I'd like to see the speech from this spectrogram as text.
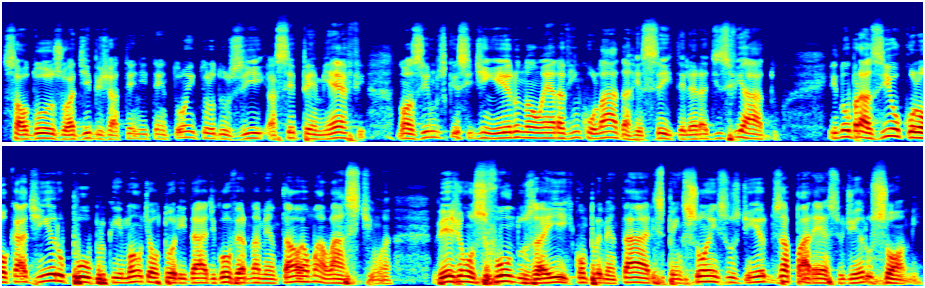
saudoso Adib Jatene tentou introduzir a CPMF, nós vimos que esse dinheiro não era vinculado à receita, ele era desviado. E no Brasil, colocar dinheiro público em mão de autoridade governamental é uma lástima. Vejam os fundos aí complementares, pensões, o dinheiro desaparece, o dinheiro some.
